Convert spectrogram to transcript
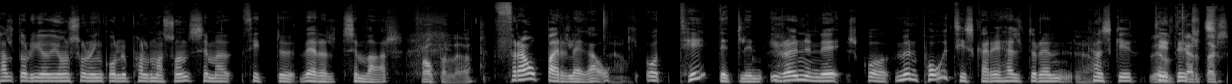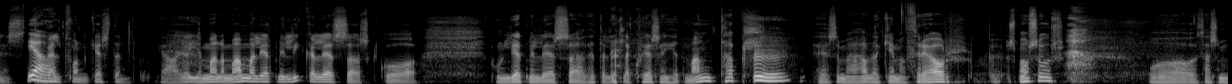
Haldur Jóð Jónsson og Ingólur Pálmarsson sem að þýttu veröld sem var. Frábærlega. Frábærlega og, og titillin í rauninni sko mun poetískari heldur en já. kannski titill. Veröld gerdagsins, Veld von Gersten. Já, já, ég man að mamma létt mér líka lesa sko hún let mér lesa þetta litla hver sem hétt Mantabl mm. Eh, sem hafði að gema þrjár eh, smásögur og það sem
